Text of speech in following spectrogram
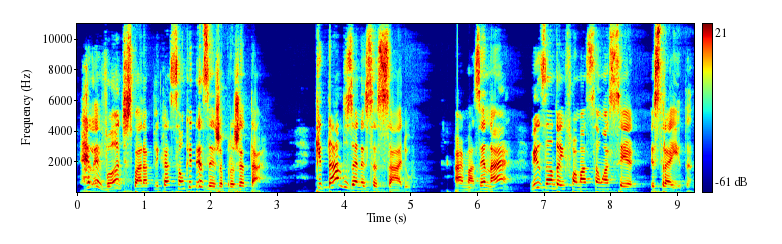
relevantes para a aplicação que deseja projetar. Que dados é necessário armazenar visando a informação a ser extraída?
